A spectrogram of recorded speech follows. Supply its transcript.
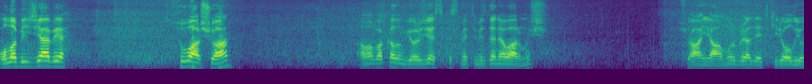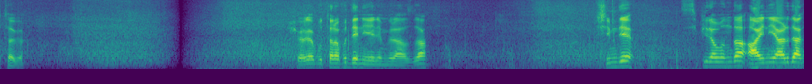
olabileceği bir su var şu an. Ama bakalım göreceğiz kısmetimizde ne varmış. Şu an yağmur biraz etkili oluyor tabi. Şöyle bu tarafı deneyelim biraz da. Şimdi spin avında aynı yerden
